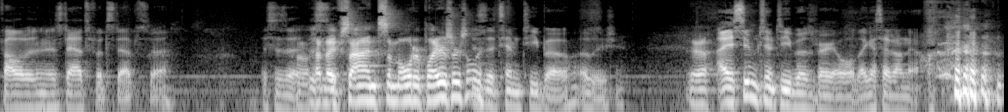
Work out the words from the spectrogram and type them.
follow in his dad's footsteps. Uh, this is a. Oh, this have they signed some older players or something? This is a Tim Tebow illusion. Yeah. I assume Tim Tebow is very old. I guess I don't know.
